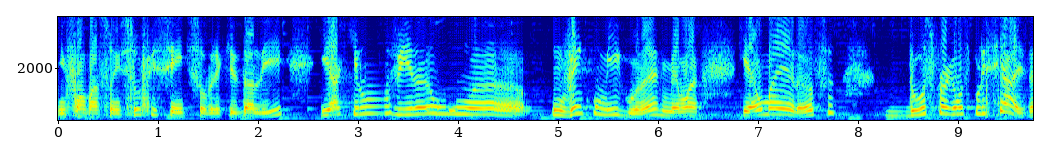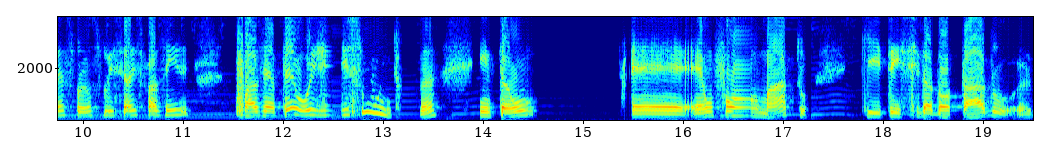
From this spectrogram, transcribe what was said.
informações suficientes sobre aquilo dali e aquilo vira uma, um vem comigo, né? Que é uma herança dos programas policiais, né? Os programas policiais fazem, fazem até hoje isso muito, né? Então, é, é um formato que tem sido adotado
